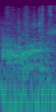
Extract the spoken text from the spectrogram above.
Suppress it.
